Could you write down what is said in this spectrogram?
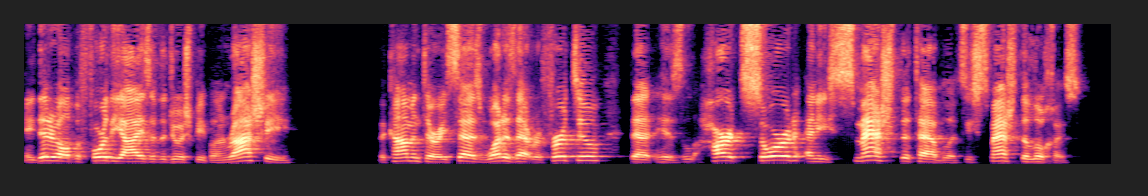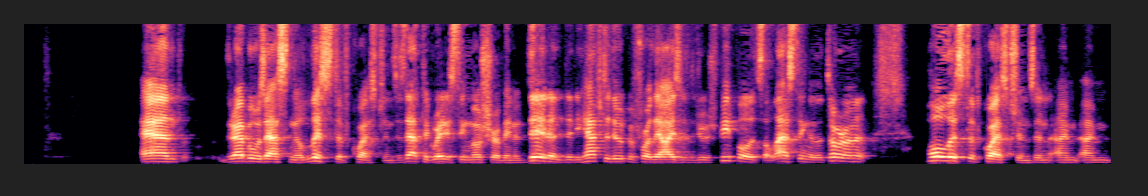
And he did it all before the eyes of the Jewish people. And Rashi, the commentary, says, what does that refer to? That his heart soared and he smashed the tablets, he smashed the luchos. And the Rebbe was asking a list of questions. Is that the greatest thing Moshe Rabbeinu did? And did he have to do it before the eyes of the Jewish people? It's the last thing of the Torah. Whole list of questions. And I'm, I'm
